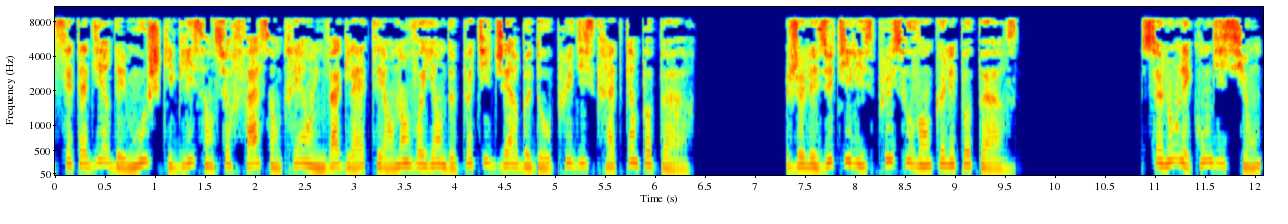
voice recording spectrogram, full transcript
c'est-à-dire des mouches qui glissent en surface en créant une vaguelette et en envoyant de petites gerbes d'eau plus discrètes qu'un popper. Je les utilise plus souvent que les poppers. Selon les conditions,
